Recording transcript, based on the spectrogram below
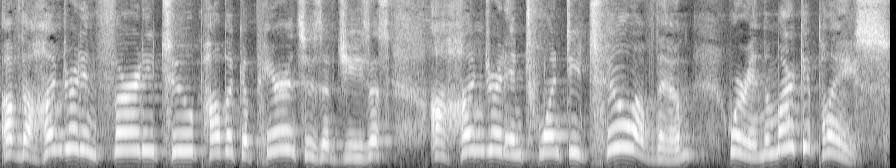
Of the 132 public appearances of Jesus, 122 of them were in the marketplace.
